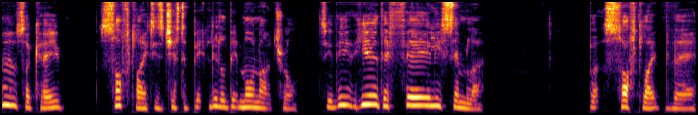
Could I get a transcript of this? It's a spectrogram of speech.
oh, that's okay. Soft light is just a bit little bit more natural. See the, here they're fairly similar but soft light there.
